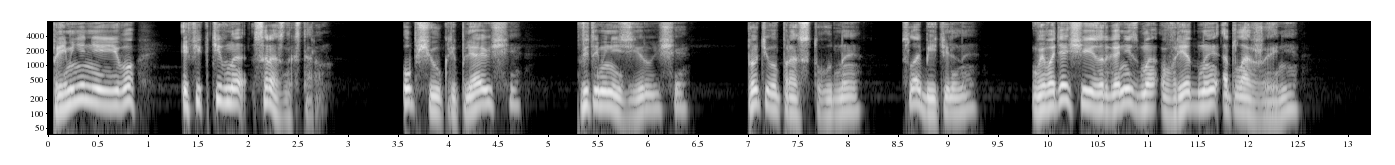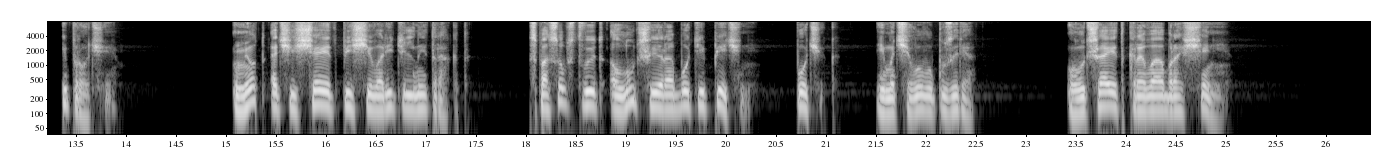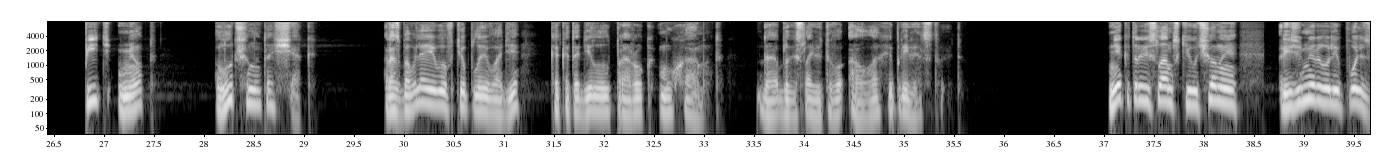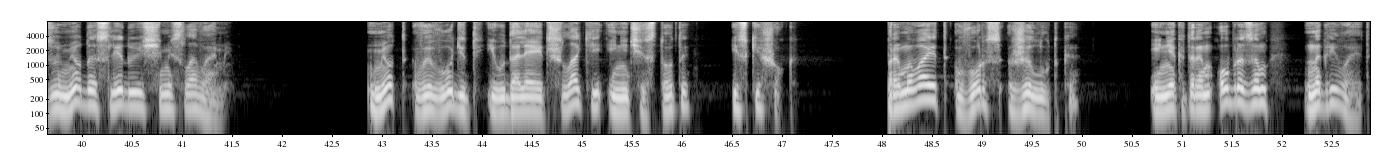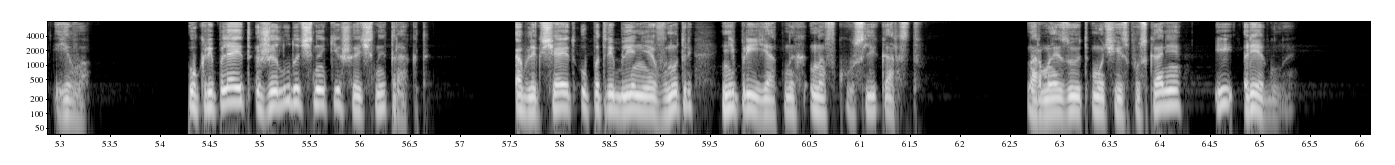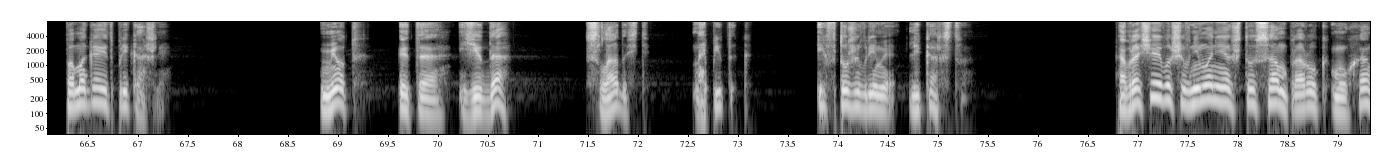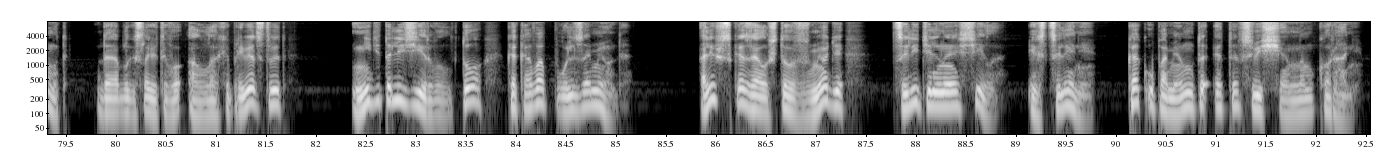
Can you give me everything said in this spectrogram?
Применение его эффективно с разных сторон. Общеукрепляющее, витаминизирующее, противопростудное, слабительное, выводящее из организма вредные отложения и прочее. Мед очищает пищеварительный тракт, способствует лучшей работе печени, почек и мочевого пузыря, улучшает кровообращение. Пить мед лучше натощак, разбавляя его в теплой воде, как это делал пророк Мухаммад, да благословит его Аллах и приветствует. Некоторые исламские ученые резюмировали пользу меда следующими словами. Мед выводит и удаляет шлаки и нечистоты из кишок, промывает ворс желудка и некоторым образом нагревает его, укрепляет желудочно-кишечный тракт, облегчает употребление внутрь неприятных на вкус лекарств, нормализует мочеиспускание и регулы, помогает при кашле. Мед — это еда, сладость, напиток и в то же время лекарство. Обращаю ваше внимание, что сам пророк Мухаммад, да благословит его Аллах и приветствует, не детализировал то, какова польза меда, а лишь сказал, что в меде целительная сила, исцеление, как упомянуто это в священном Коране.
